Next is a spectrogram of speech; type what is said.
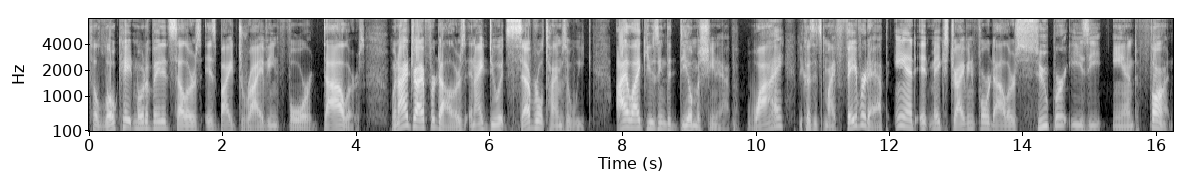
to locate motivated sellers is by driving for dollars. When I drive for dollars, and I do it several times a week, I like using the Deal Machine app. Why? Because it's my favorite app and it makes driving for dollars super easy and fun.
